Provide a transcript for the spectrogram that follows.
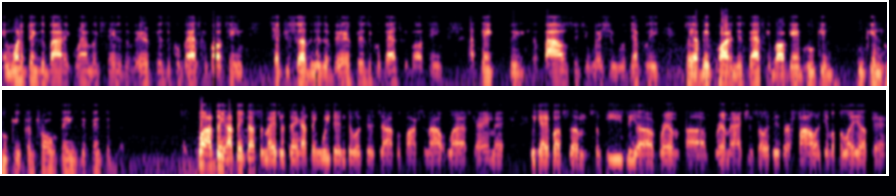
And one of the things about it, Grambling State is a very physical basketball team. Texas Southern is a very physical basketball team. I think the, the foul situation will definitely play a big part in this basketball game. Who can who can who can control things defensively? Well, I think I think that's a major thing. I think we didn't do a good job of boxing out last game, and we gave up some some easy uh, rim uh, rim action. So it's either a foul or give up a layup. And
